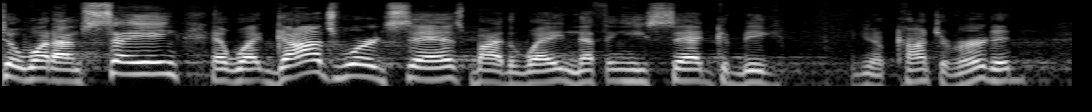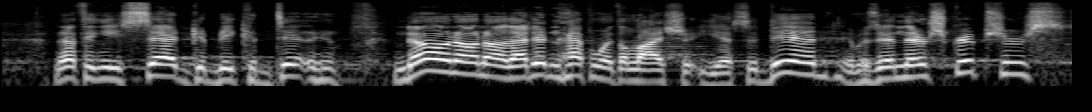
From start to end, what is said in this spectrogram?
to what I'm saying and what God's word says, by the way, nothing he said could be you know, controverted. Nothing he said could be continued. No, no, no, that didn't happen with Elisha. Yes, it did. It was in their scriptures.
